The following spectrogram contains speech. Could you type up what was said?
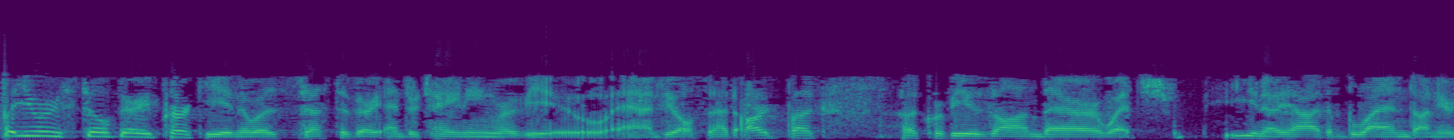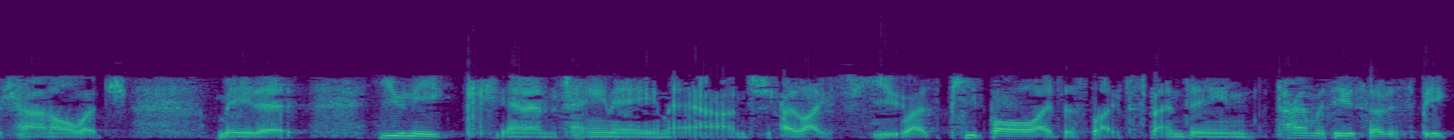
but you were still very perky, and it was just a very entertaining review. And you also had art books book reviews on there, which you know you had a blend on your channel, which made it unique and entertaining. And I liked you as people. I just liked spending time with you, so to speak.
